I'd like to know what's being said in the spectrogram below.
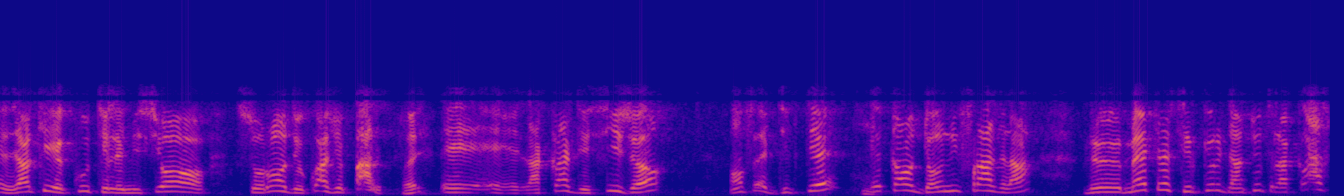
les gens qui écoutent l'émission sauront de quoi je parle. Oui. Et, et la classe de 6 heures, on fait dicter. Et quand on donne une phrase là, le maître circule dans toute la classe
